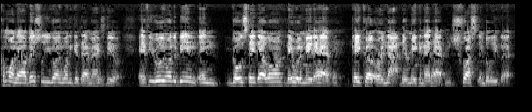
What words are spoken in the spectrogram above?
Come on now. Eventually, you're going to want to get that max deal. And if you really wanted to be in, in Golden State that long, they would have made it happen. Pay cut or not, they're making that happen. Trust and believe that.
